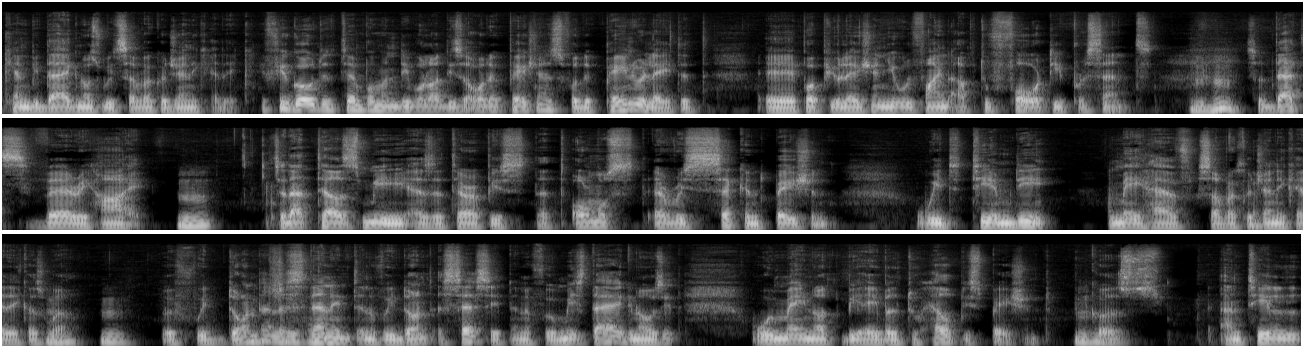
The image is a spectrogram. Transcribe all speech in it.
can be diagnosed with cervicogenic headache. If you go to the temporomandibular disorder patients for the pain related uh, population, you will find up to 40%. percent mm-hmm. So that's very high. Mm-hmm. So that tells me as a therapist that almost every second patient with TMD may have cervicogenic headache as well. If we don't understand it and if we don't assess it and if we misdiagnose it, we may not be able to help this patient because until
